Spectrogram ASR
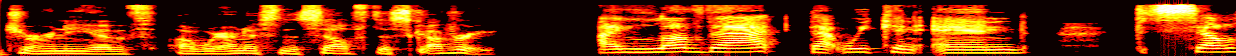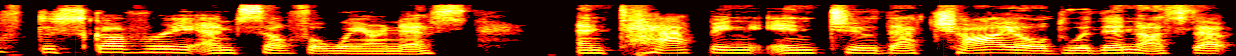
journey of awareness and self-discovery. I love that that we can end self-discovery and self-awareness and tapping into that child within us that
